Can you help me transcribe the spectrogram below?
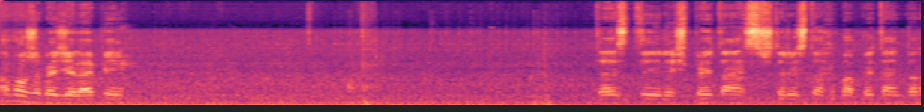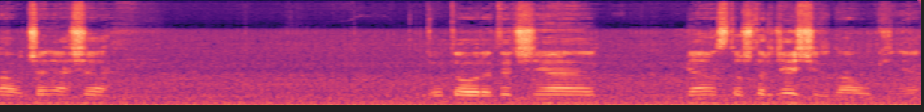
A może będzie lepiej. Testy, ileś pytań, z 400 chyba pytań do nauczenia się. Tu teoretycznie miałem 140 do nauki, nie?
